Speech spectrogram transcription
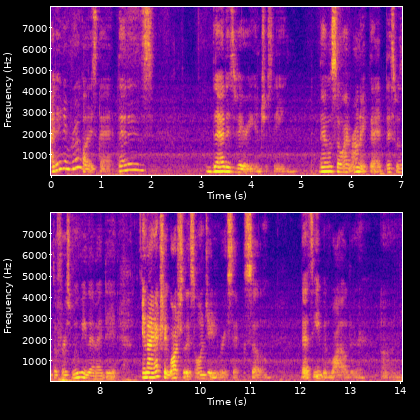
I didn't realize that. That is that is very interesting. That was so ironic that this was the first movie that I did. And I actually watched this on January 6th, so that's even wilder. Um,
